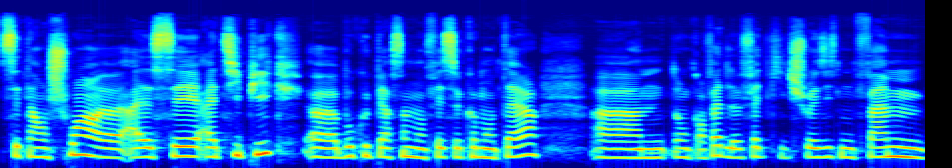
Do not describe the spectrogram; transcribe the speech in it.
c'est un choix assez atypique. beaucoup de personnes m'ont fait ce commentaire. donc en fait, le fait qu'ils choisissent une femme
